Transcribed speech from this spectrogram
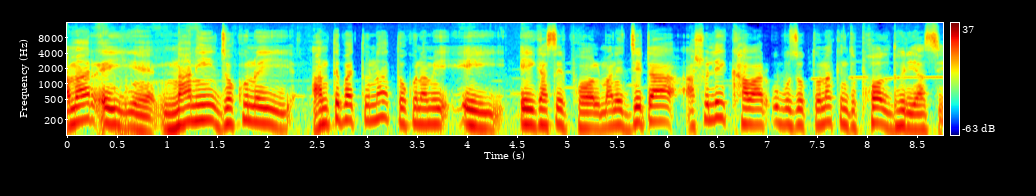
আমার এই নানি যখন এই আনতে পারতো না তখন আমি এই এই গাছের ফল মানে যেটা আসলেই খাওয়ার উপযুক্ত না কিন্তু ফল ধরে আছে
